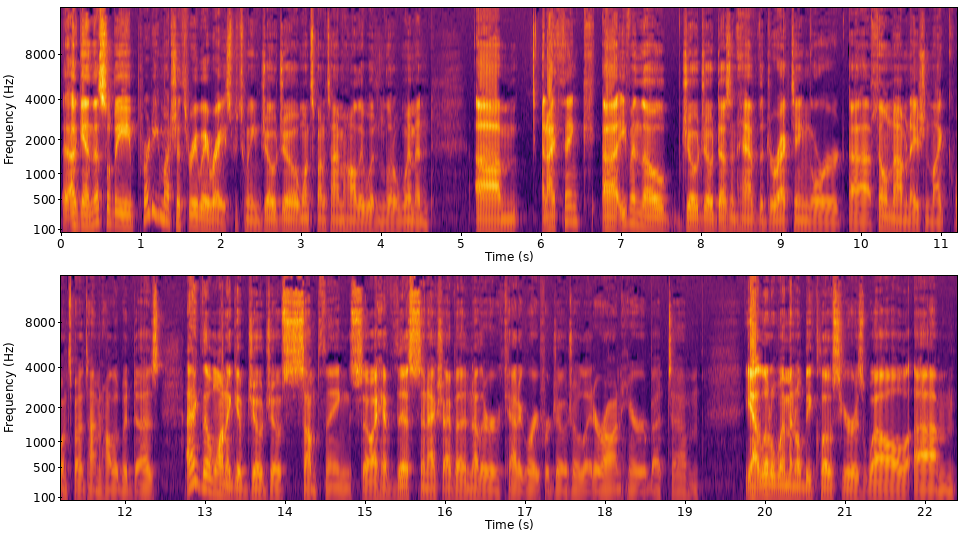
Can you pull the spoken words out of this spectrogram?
again, this will be pretty much a three way race between JoJo, Once Upon a Time in Hollywood, and Little Women. Um, and I think uh, even though JoJo doesn't have the directing or uh, film nomination like Once Upon a Time in Hollywood does, I think they'll want to give JoJo something. So I have this, and actually I have another category for JoJo later on here, but. Um, yeah, Little Women will be close here as well. Um,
